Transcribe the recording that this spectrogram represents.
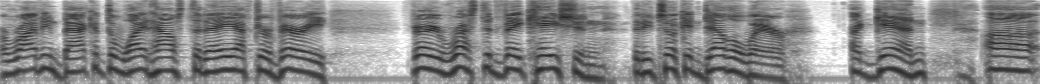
arriving back at the White House today after a very, very rested vacation that he took in Delaware again. Uh,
